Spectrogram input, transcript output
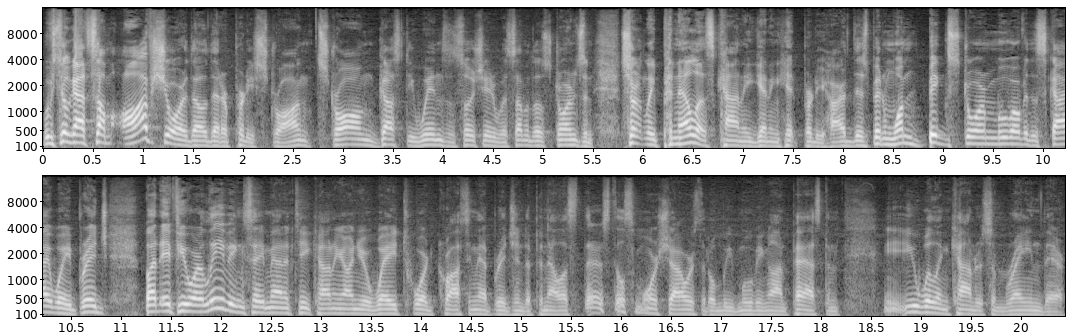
We've still got some offshore, though, that are pretty strong. Strong, gusty winds associated with some of those storms, and certainly Pinellas County getting hit pretty hard. There's been one big storm move over the Skyway Bridge, but if you are leaving, say, Manatee County on your way toward crossing that bridge into Pinellas, there's still some more showers that will be moving on past. and you will encounter some rain there.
